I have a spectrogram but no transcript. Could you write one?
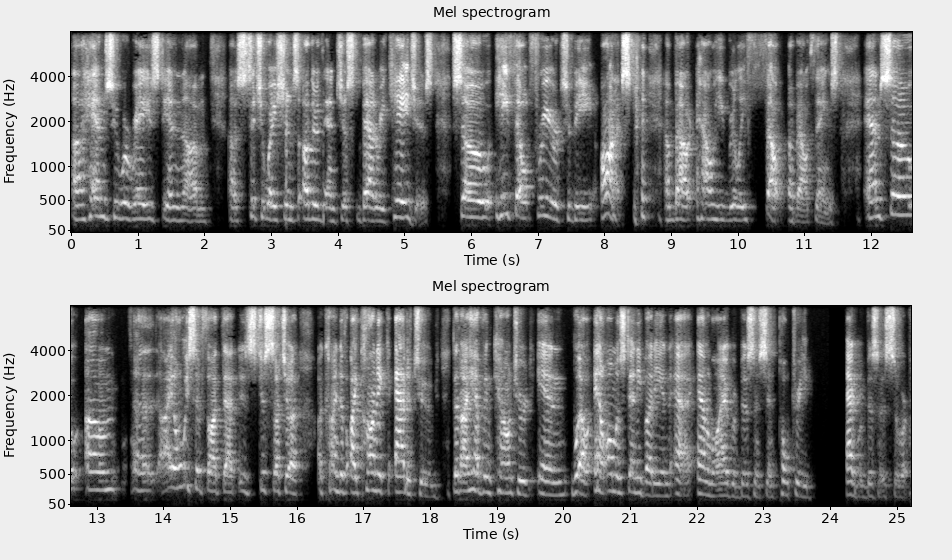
uh, hens who were raised in um, uh, situations other than just battery cages. So he felt freer to be honest about how he really felt about things. And so um, uh, I always have thought that is just such a, a kind of iconic attitude that I have encountered in, well, almost anybody in a- animal agribusiness, in poultry agribusiness or,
